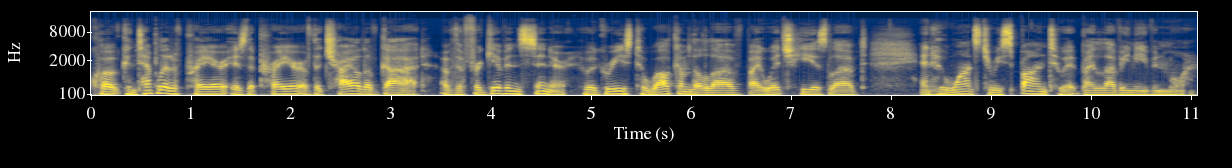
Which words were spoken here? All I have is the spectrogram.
Quote, contemplative prayer is the prayer of the child of God, of the forgiven sinner who agrees to welcome the love by which he is loved and who wants to respond to it by loving even more.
